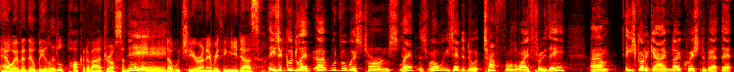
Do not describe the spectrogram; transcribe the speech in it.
However, there'll be a little pocket of Ardrossan Yeah. that will cheer on everything he does. He's a good lad. Uh, Woodville West Torrens lad as well. He's had to do it tough all the way through there. Um, he's got a game, no question about that.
